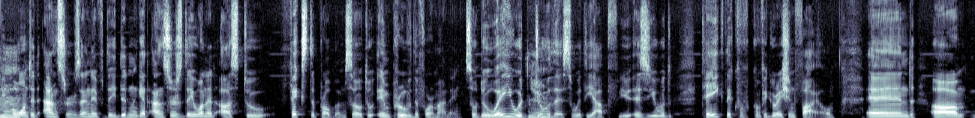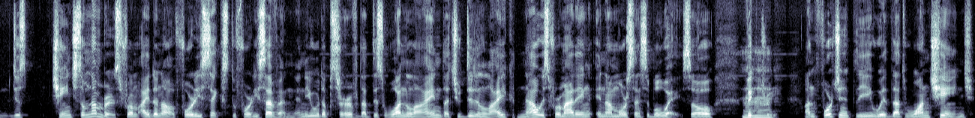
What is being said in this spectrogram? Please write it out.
people Mhm. wanted answers, and if they didn't get answers, they wanted us to fix the problem, so to improve the formatting. So the way you would Yeah. do this with the app you, is you would take the co- configuration file and um, just change some numbers from I don't know 46 to 47 and you would observe that this one line that you didn't like now is formatting in a more sensible way so Mhm. victory unfortunately with that one change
